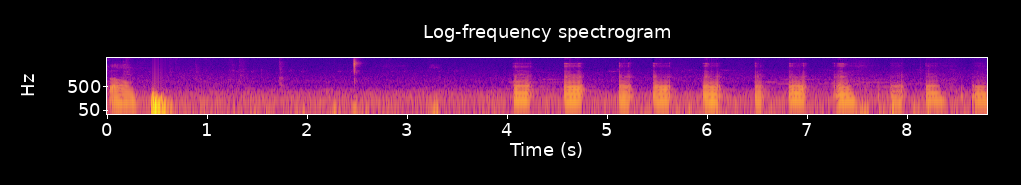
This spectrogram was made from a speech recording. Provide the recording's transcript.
Boom. Uh, uh, uh, uh, uh, uh, uh, uh, uh, uh.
